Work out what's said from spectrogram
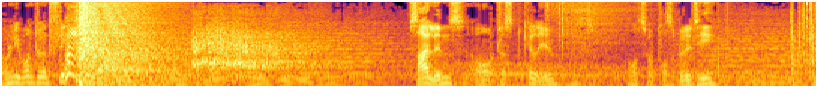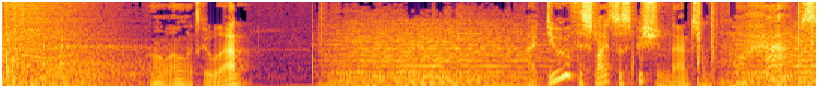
Only want to inflict silence or just kill you. That's also a possibility. Oh well, let's go with that. I do have the slight suspicion that perhaps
